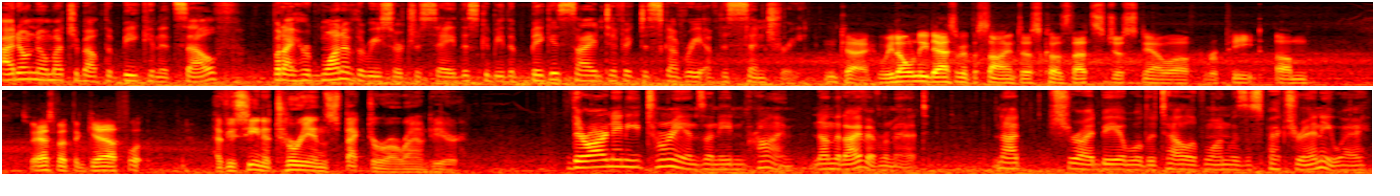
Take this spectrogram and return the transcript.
I don't know much about the beacon itself, but I heard one of the researchers say this could be the biggest scientific discovery of the century. Okay, we don't need to ask about the scientists because that's just you know a repeat. Um, so we asked about the Geth. Have you seen a Turian Spectre around here? There aren't any Turians on Eden Prime, none that I've ever met. Not sure I'd be able to tell if one was a Spectre anyway.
